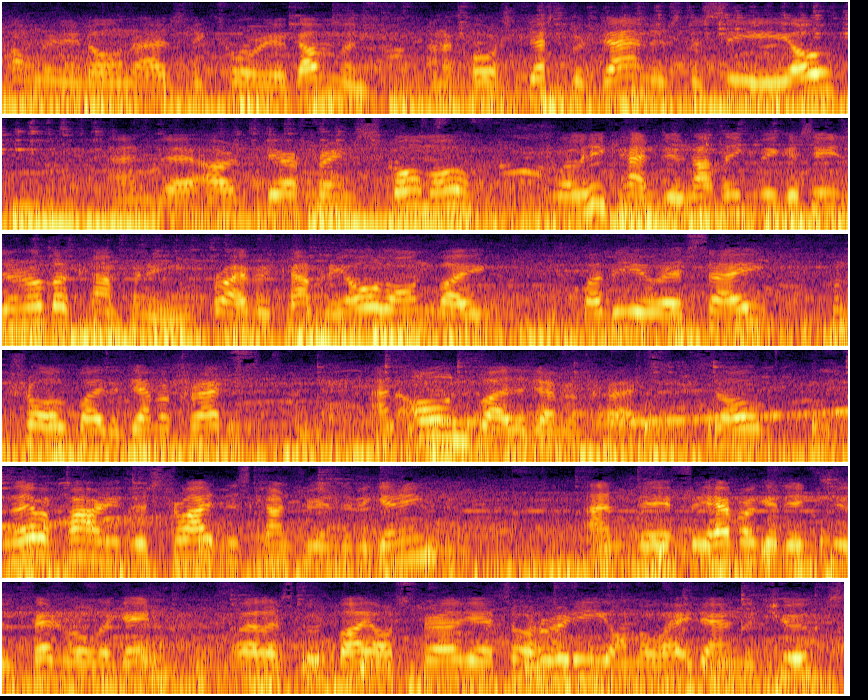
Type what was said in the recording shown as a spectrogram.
commonly known as Victoria Government. And of course, Desperate Dan is the CEO, and uh, our dear friend ScoMo, well, he can't do nothing because he's another company, private company, all owned by, by the USA, controlled by the Democrats, and owned by the Democrats. So the Labour Party destroyed this country in the beginning, and if they ever get into federal again, well, it's goodbye Australia. It's already on the way down the tubes.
